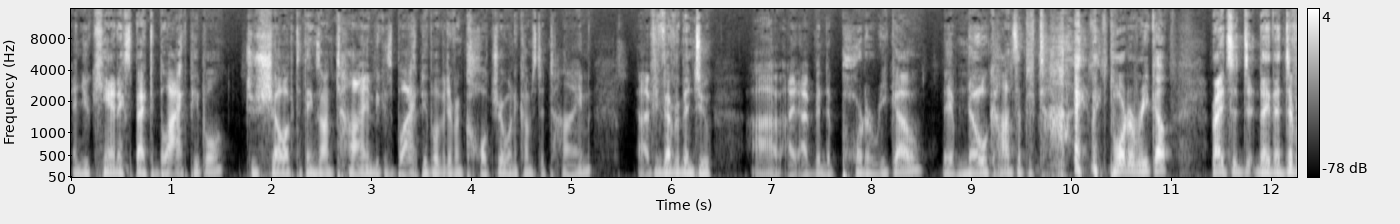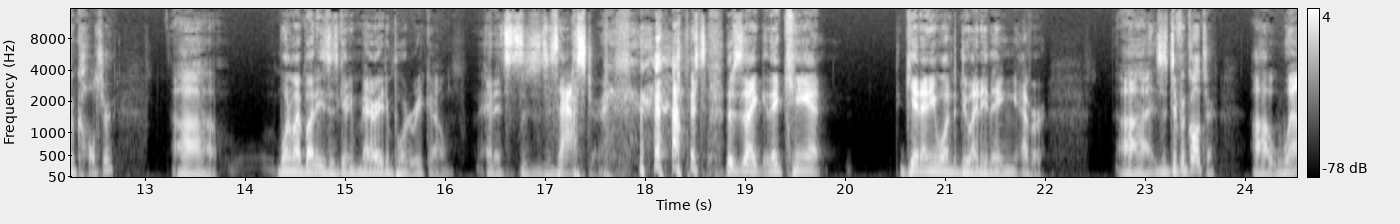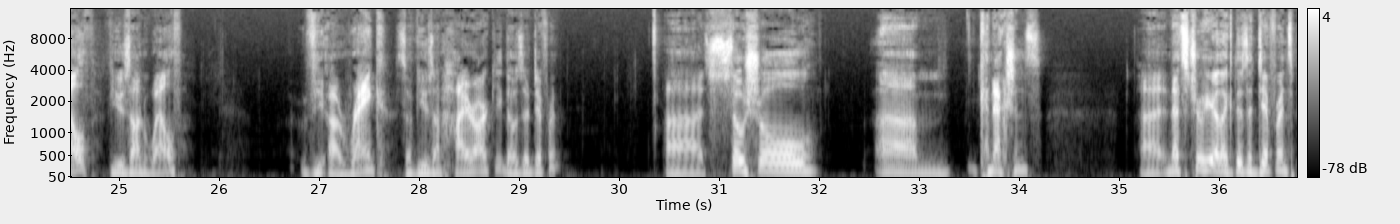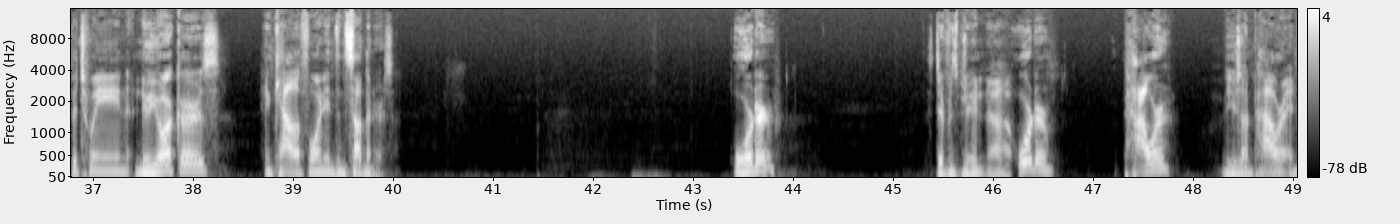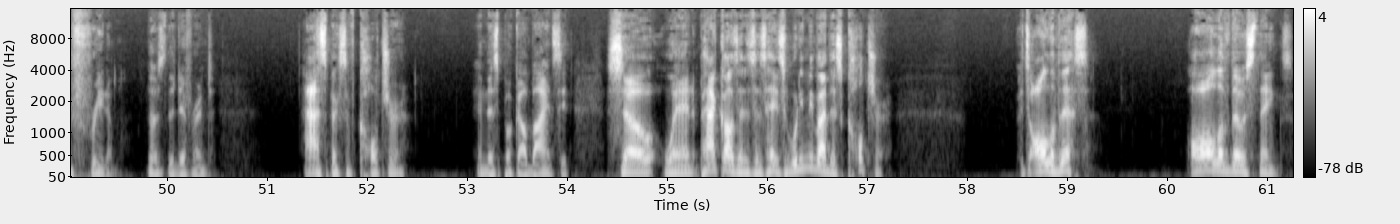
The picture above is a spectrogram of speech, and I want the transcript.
and you can't expect black people to show up to things on time because black people have a different culture when it comes to time. Uh, if you've ever been to, uh, I, have been to Puerto Rico, they have no concept of time in Puerto Rico, right? So like that different culture. Uh, one of my buddies is getting married in Puerto Rico, and it's a disaster. there's, there's, like they can't get anyone to do anything ever. Uh, it's a different culture. Uh, wealth, views on wealth, uh, rank, so views on hierarchy, those are different. Uh, social um, connections, uh, and that's true here. Like, there's a difference between New Yorkers and Californians and Southerners. Order, there's difference between uh, order, power, views on power, and freedom. Those are the different aspects of culture in this book, Albion's Seed. So when Pat calls in and says, Hey, so what do you mean by this culture? It's all of this, all of those things.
